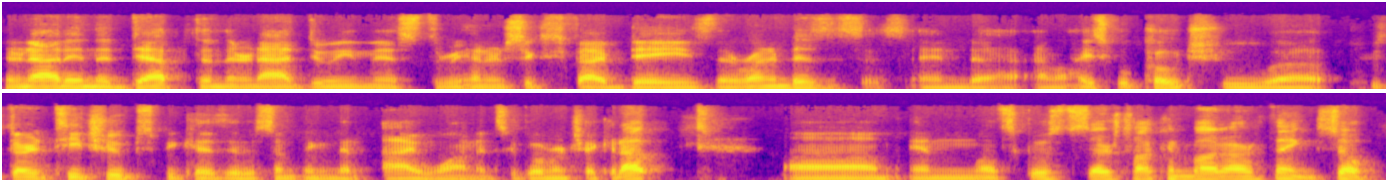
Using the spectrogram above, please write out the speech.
they're not in the depth and they're not doing this 365 days. They're running businesses, and uh, I'm a high school coach who uh, who started teach hoops because it was something that I wanted. So go over and check it out, um, and let's go start talking about our thing. So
